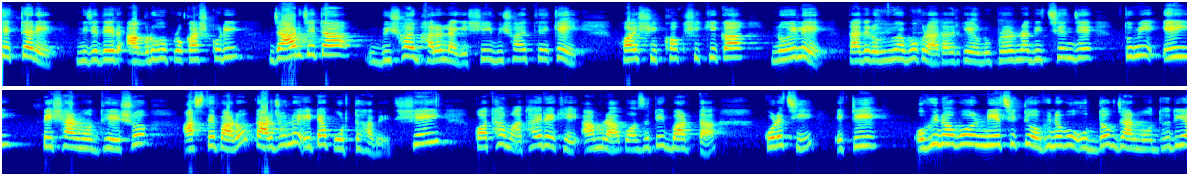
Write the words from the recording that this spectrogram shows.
সেক্টরে নিজেদের আগ্রহ প্রকাশ করি। যার যেটা বিষয় ভালো লাগে, সেই বিষয় থেকেই হয় শিক্ষক, শিক্ষিকা নইলে তাদের অভিভাবকরা তাদেরকে অনুপ্রেরণা দিচ্ছেন যে, তুমি এই পেশার মধ্যে এসো, আসতে পারো, তার জন্য এটা পড়তে হবে। সেই কথা মাথায় রেখেই আমরা পজিটিভ বার্তা করেছি। একটি অভিনব, নিয়েছি একটি অভিনব উদ্যোগ, যার মধ্য দিয়ে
